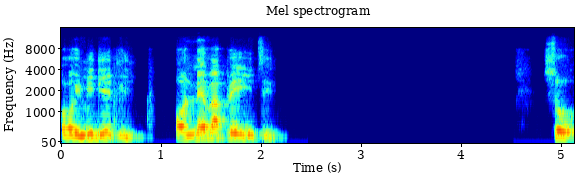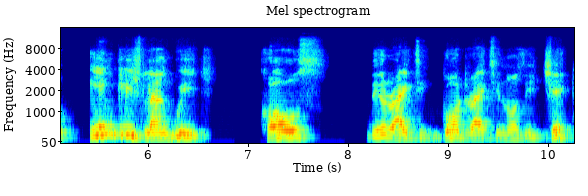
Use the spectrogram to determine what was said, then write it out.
or immediately or never pay it in. So English language calls the writing, God writing us a check.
